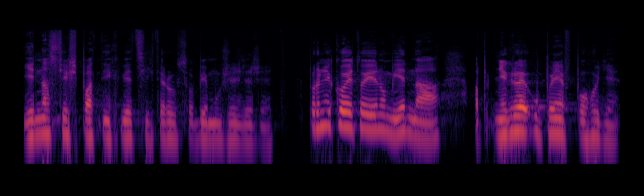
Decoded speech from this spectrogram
jedna z těch špatných věcí, kterou sobě můžeš držet. Pro někoho je to jenom jedna a někdo je úplně v pohodě.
